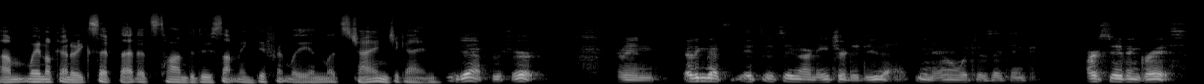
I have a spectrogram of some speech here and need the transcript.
Um, we're not going to accept that. It's time to do something differently and let's change again. Yeah, for sure. I mean, I think that's it's it's in our nature to do that, you know, which is I think our saving grace.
